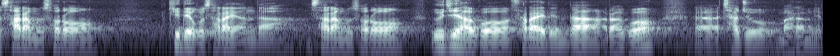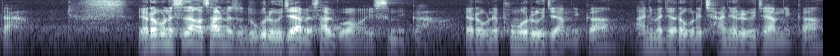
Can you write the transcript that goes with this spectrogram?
사람은 서로 기대고 살아야 한다. 사람은 서로 의지하고 살아야 된다라고 어, 자주 말합니다. 여러분의 세상을 살면서 누구를 의지하며 살고 있습니까? 여러분의 부모를 의지합니까? 아니면 여러분의 자녀를 의지합니까?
